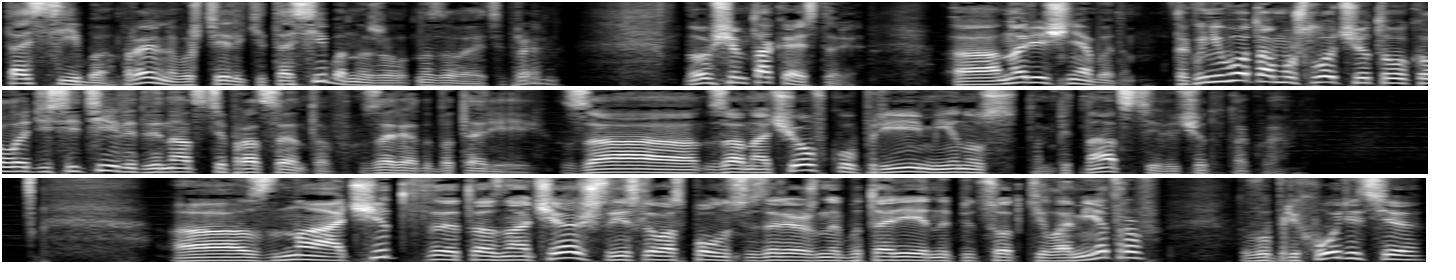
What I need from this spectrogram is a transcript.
Тосиба, правильно? Вы же телеки Тосиба называете, правильно? В общем, такая история. А, но речь не об этом. Так у него там ушло что-то около 10 или 12 процентов заряда батареи за, за ночевку при минус там, 15 или что-то такое. А, значит, это означает, что если у вас полностью заряженная батарея на 500 километров, то вы приходите,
